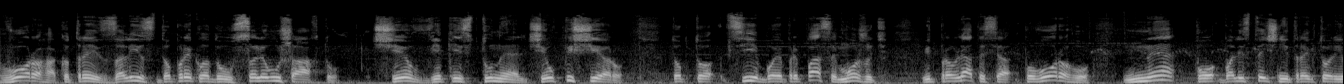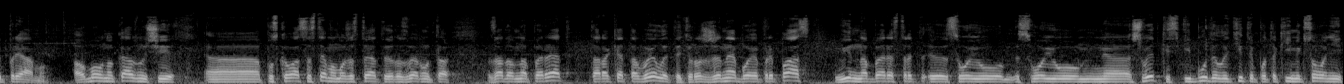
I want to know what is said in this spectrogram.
ворога, котрий заліз, до прикладу, в сольову шахту, чи в якийсь тунель, чи в піщеру. Тобто ці боєприпаси можуть відправлятися по ворогу не по балістичній траєкторії прямо. А умовно кажучи, е, пускова система може стояти розвернута задом наперед, та ракета вилетить, розжене боєприпас, він набере е, свою, свою е, швидкість і буде летіти по такій міксованій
